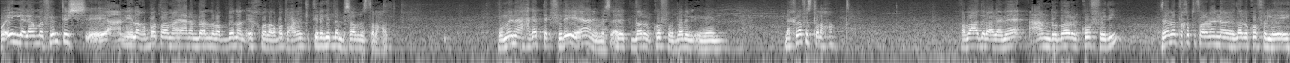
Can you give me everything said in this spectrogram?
وإلا لو ما فهمتش يعني لخبطة ما يعلم إلا ربنا الإخوة لخبطوا حاجات كتيرة جدا بسبب الاصطلاحات ومنها حاجات تكفيرية يعني مسألة دار الكفر ودار الإيمان. ده خلاف اصطلاحات. وبعض العلماء عنده دار الكفر دي زي ما انت خدت في علماء ان دار الكفر اللي هي إيه؟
